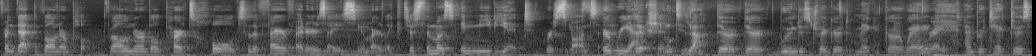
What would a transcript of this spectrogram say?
from that the vulnerable vulnerable parts hold. So the firefighters, mm. I assume, are like just the most immediate response yes. or reaction the, to yeah, them. their their wound is triggered, make it go away, right. and protectors.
